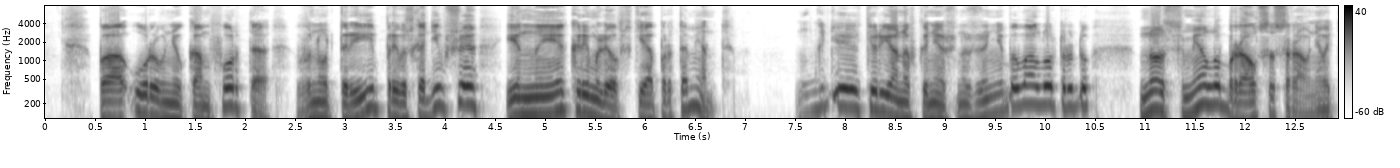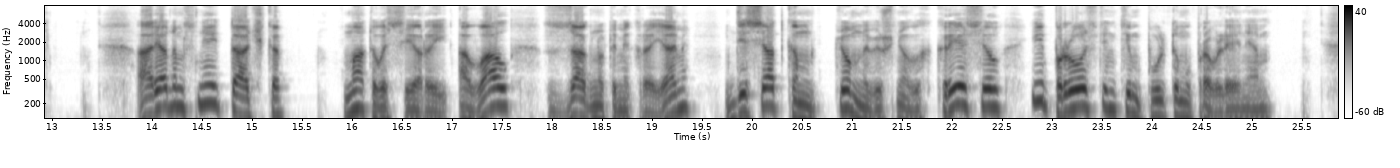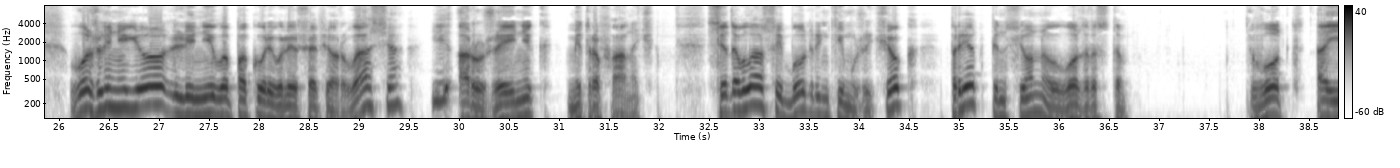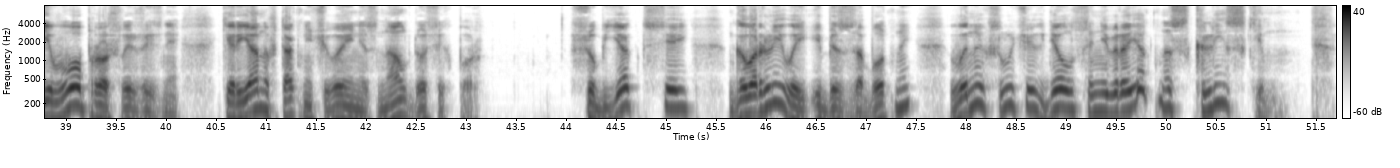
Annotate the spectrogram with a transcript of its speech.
по уровню комфорта внутри превосходившая иные кремлевские апартаменты, где Кирьянов, конечно же, не бывал отроду, но смело брался сравнивать. А рядом с ней тачка, матово-серый овал с загнутыми краями, десятком темно-вишневых кресел и простеньким пультом управления. Возле нее лениво покуривали шофер Вася и оружейник Митрофаныч, седовласый бодренький мужичок предпенсионного возраста. Вот о его прошлой жизни Кирьянов так ничего и не знал до сих пор. Субъект сей, говорливый и беззаботный, в иных случаях делался невероятно склизким,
